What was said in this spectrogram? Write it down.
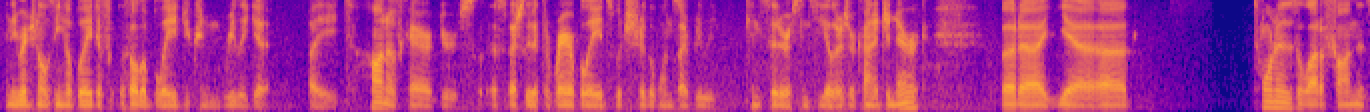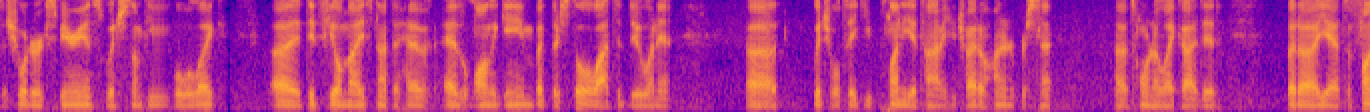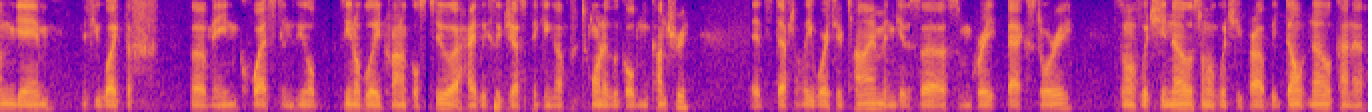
in the original Xenoblade, if, with all the blades, you can really get a ton of characters, especially with the rare blades, which are the ones I really consider since the others are kind of generic. But uh, yeah, uh, Torna is a lot of fun. It's a shorter experience, which some people will like. Uh, it did feel nice not to have as long a game, but there's still a lot to do in it, uh, which will take you plenty of time if you try to 100% uh, Torna like I did. But uh, yeah, it's a fun game. If you like the, f- the main quest in Xenoblade Chronicles 2, I highly suggest picking up Torna the Golden Country it's definitely worth your time and gives uh, some great backstory, some of which you know, some of which you probably don't know. Kind of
